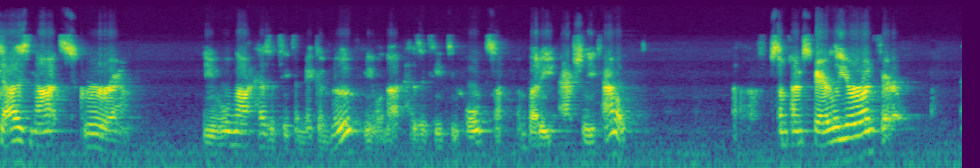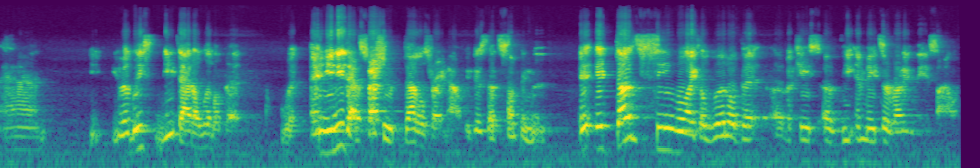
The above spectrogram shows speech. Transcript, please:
does not screw around. He will not hesitate to make a move. He will not hesitate to hold somebody actually accountable. Uh, sometimes fairly or unfair. And you, you at least need that a little bit. With, and you need that especially with the Devils right now because that's something that it, it does seem like a little bit of a case of the inmates are running the asylum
